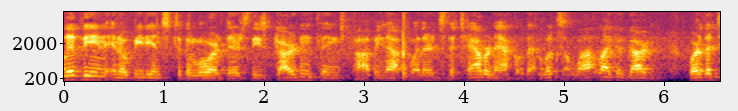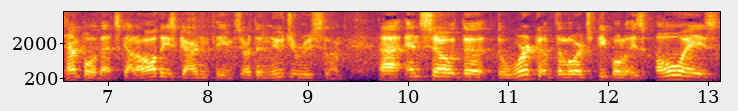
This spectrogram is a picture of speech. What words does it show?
living in obedience to the Lord, there's these garden things popping up, whether it's the tabernacle that looks a lot like a garden, or the temple that's got all these garden themes, or the New Jerusalem. Uh, and so the, the work of the Lord's people is always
